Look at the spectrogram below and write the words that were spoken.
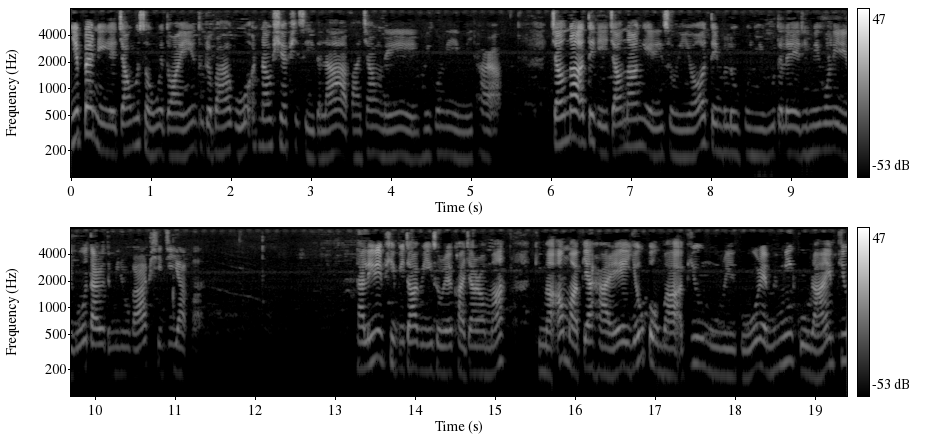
ညစ်ပတ်နေတဲ့အကြောင်းဝတ်စုံဝတ်သွားရင်သူတစ်ပါးကိုအနှောက်အယှက်ဖြစ်စေသလား။ဘာကြောင့်လဲမိကွန်းလေးမိထားတာ။ ကျောင်းသားအသစ်တွေကျောင်းသားငယ်တွေဆိုရင်ရောတင်ဘလို့ကူညီဘူးတလဲဒီမိကွန်းလေးတွေကိုတားရသမီးတို့ကဖြည့်ကြည့်ရမှာ။ဒါလေးတွေဖြည့်ပြီးသားပြီဆိုတဲ့အခါကျတော့မှဒီမှာအောက်မှာပြထားတဲ့ရုပ်ပုံပါအပြုအမူတွေကိုတဲ့မိမိကိုယ်တိုင်ပြု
